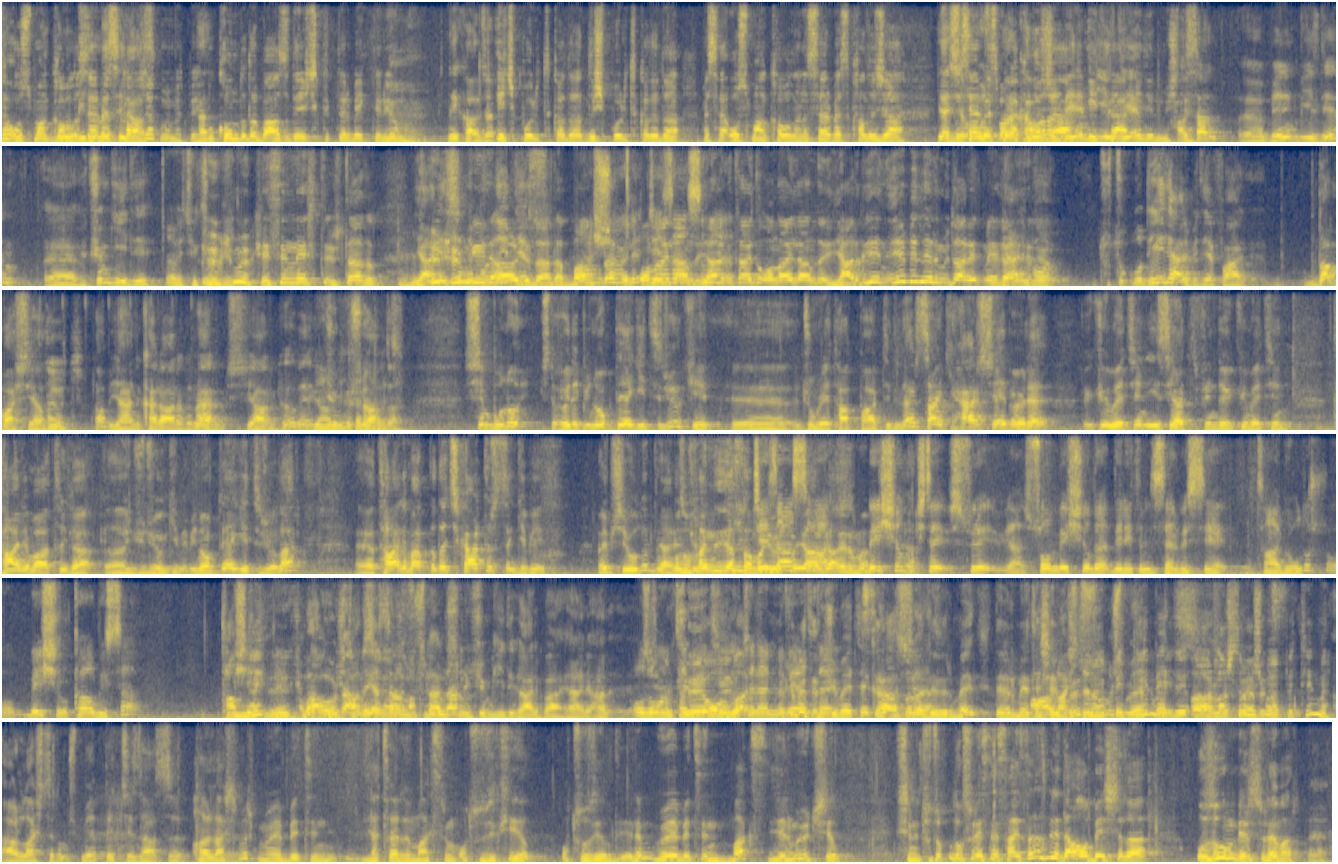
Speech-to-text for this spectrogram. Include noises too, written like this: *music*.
Mesela Osman Kavala serbest kalacak lazım. mı Mehmet Bey? Ha? Bu konuda da bazı değişiklikler bekleniyor mu? Ne kalacak? İç politikada, dış politikada da mesela Osman Kavala'nın serbest kalacağı, ya şimdi serbest Osman Kavala bırakılacağı benim iddia bildiğim, edilmişti. Hasan e, benim bildiğim e, hüküm giydi. Evet hüküm Hükmü kesinleşti üstadım. Yani Hüküm şimdi bu giydi. Bam'da şöyle, onaylandı. cezasını- Yargıtay'da onaylandı. Yargıya niye birileri müdahale etmeye gayret Yani ediyor? bu tutuklu değil yani bir defa. Buradan başlayalım. Evet. Tabii yani kararını vermiş yargı ve Yargı hükümlü şu karar, anda. evet. Şimdi bunu işte öyle bir noktaya getiriyor ki e, Cumhuriyet Halk Partililer sanki her şey böyle hükümetin inisiyatifinde, hükümetin talimatıyla e, yürüyor gibi bir noktaya getiriyorlar. E, talimatla da çıkartırsın gibi. Böyle bir şey olur mu yani? O zaman Bir yasama, yürütme, cezası yargı var. ayrımı? 5 yıllık işte süre yani son 5 yılda denetimli serbestliğe tabi olur. O 5 yıl kaldıysa Tam bir ne şekilde- hüküm Ama orada anayasal suçlardan hüküm giydi galiba. Yani an- o zaman şimdi tabii Üye hükümeti- olmak, ötelenme veyahut hükümetin da hükümete Sıra sonra karşı devirmek, devirmeye teşebbüs. Ağırlaştırılmış Müebbet değil müebbet. miydi? Ağırlaştırılmış müebbet. müebbet değil mi? ağırlaştırılmış müebbet cezası. Ağırlaşmış müebbetin yatarı maksimum 32 yıl, 30 yıl diyelim. Müebbetin maks 23 yıl. Şimdi tutukluluk süresini saysanız bile daha o 5 yıla uzun bir süre var. Evet.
